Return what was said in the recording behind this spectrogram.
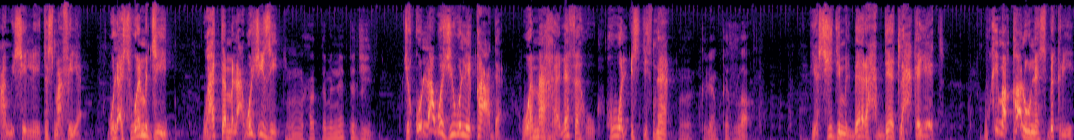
عم يصير اللي تسمع فيها والأسوام تزيد وحتى من العوج يزيد. حتى من أنت تجيب تقول العوج يولي قاعدة وما خالفه هو الاستثناء. كلام كذاب يا سيدي من البارح بدات الحكايات. وكما قالوا ناس بكري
